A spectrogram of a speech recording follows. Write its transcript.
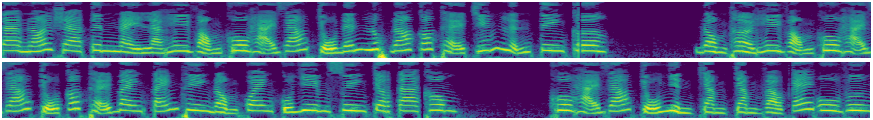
Ta nói ra tin này là hy vọng khô hải giáo chủ đến lúc đó có thể chiếm lĩnh tiên cơ. Đồng thời hy vọng khô hải giáo chủ có thể ban tán thiên đồng quan của Diêm Xuyên cho ta không? Khô hải giáo chủ nhìn chầm chầm vào cái U Vương,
